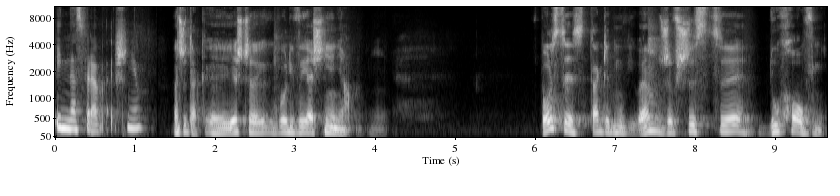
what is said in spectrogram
Inna sprawa już, nie? Znaczy tak, y, jeszcze gwoli wyjaśnienia. W Polsce jest tak, jak mówiłem, że wszyscy duchowni,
